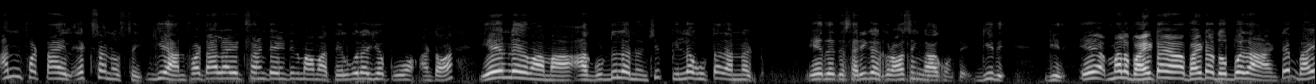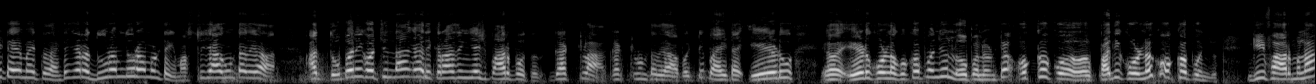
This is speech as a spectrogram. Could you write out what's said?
అన్ఫర్టైల్ ఎక్స్ అని వస్తాయి. ఈ అన్ఫర్టైల్ ఎక్స్ అంటే ఏంటిది మామ? తెలుగులో చెప్పు అంటావా? ఏం లేదు మామ ఆ గుడ్డుల నుంచి పిల్ల హుట్టదు అన్నట్టు ఏదైతే సరిగా క్రాసింగ్ కాకుంటే గిది. గిది ఏ మళ్ళీ బయట బయట దొబ్బదా అంటే బయట ఏమవుతుంది అంటే జర దూరం దూరం ఉంటాయి మస్తు జాగుంటుంది కదా. అది దొబ్బనికి వచ్చిందాక అది క్రాసింగ్ చేసి పారిపోతుంది. గట్ల గట్ల ఉంటుంది కాబట్టి బయట ఏడు ఏడు కోళ్ళకు ఒక్క పుంజు లోపల ఉంటే ఒక్క కో- పది కోళ్ళకు ఒక్క పుంజు. ఈ ఫార్ములా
